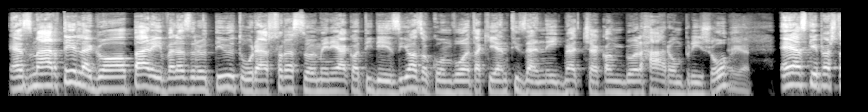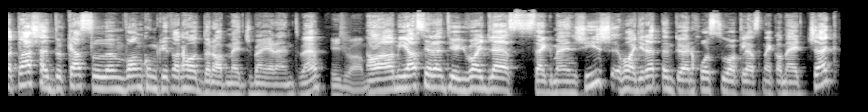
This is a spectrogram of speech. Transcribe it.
Ez már tényleg a pár évvel ezelőtti 5 órás wrestlemania idézi, azokon voltak ilyen 14 meccsek, amiből három prisó. Igen. Ehhez képest a Clash at the castle van konkrétan 6 darab meccs bejelentve. Így van. Ami azt jelenti, hogy vagy lesz szegmens is, vagy rettentően hosszúak lesznek a meccsek,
